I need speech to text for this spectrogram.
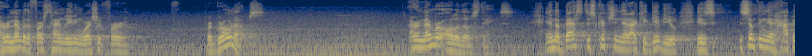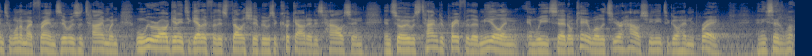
I remember the first time leading worship for, for grown ups. I remember all of those things. And the best description that I could give you is something that happened to one of my friends. There was a time when, when we were all getting together for this fellowship. It was a cookout at his house, and, and so it was time to pray for the meal. And, and we said, Okay, well, it's your house. You need to go ahead and pray. And he said, Well,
